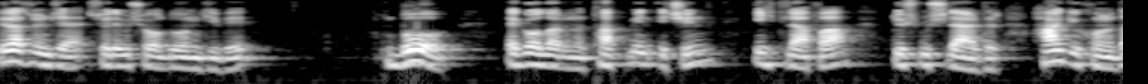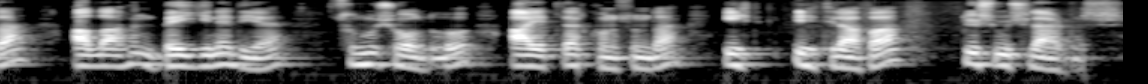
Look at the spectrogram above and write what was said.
biraz önce söylemiş olduğum gibi bu egolarını tatmin için ihtilafa düşmüşlerdir. Hangi konuda? Allah'ın beyine diye sunmuş olduğu ayetler konusunda ihtilafa düşmüşlerdir.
